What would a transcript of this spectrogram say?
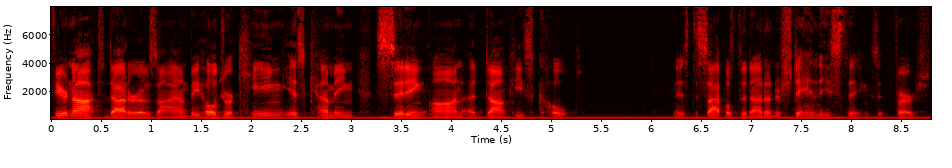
Fear not, daughter of Zion. Behold, your king is coming, sitting on a donkey's colt. And his disciples did not understand these things at first.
